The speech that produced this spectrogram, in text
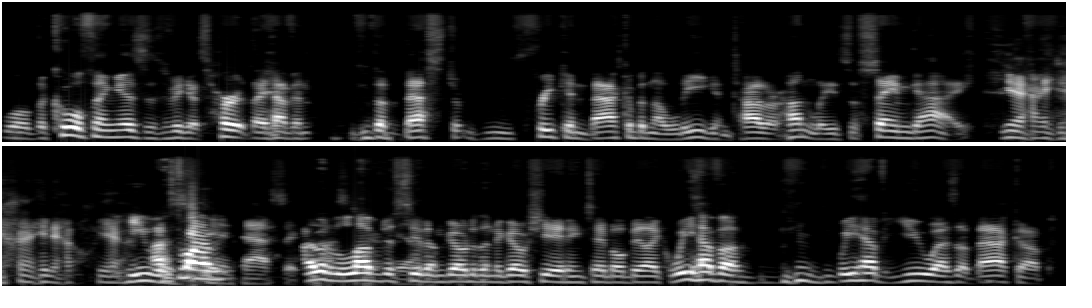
Well, the cool thing is, is if he gets hurt, they have not the best freaking backup in the league, and Tyler Huntley is the same guy. Yeah, I, I know. Yeah, he was fantastic. I would love to yeah. see them go to the negotiating table, and be like, "We have a, we have you as a backup."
